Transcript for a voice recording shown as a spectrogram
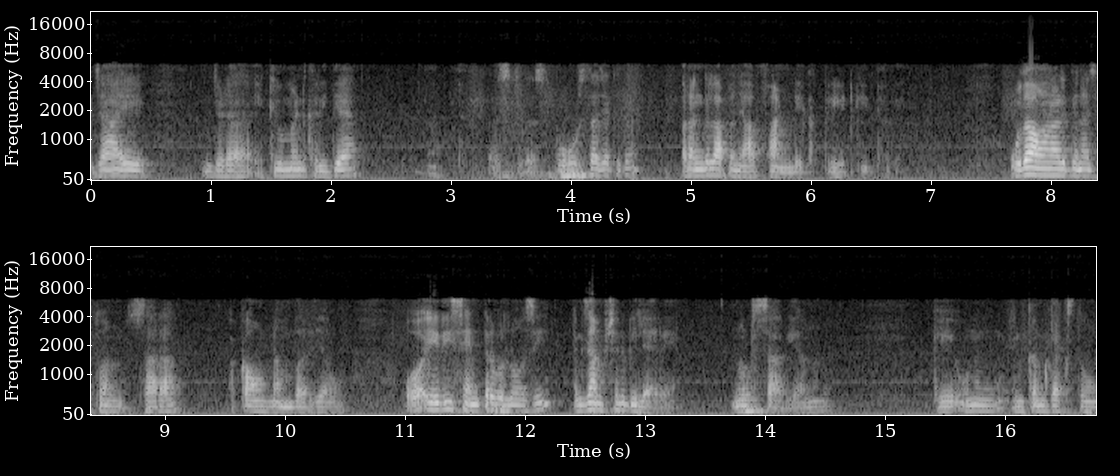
ਜਾਂ ਇਹ ਜਿਹੜਾ ਇਕਵਿਪਮੈਂਟ ਖਰੀਦਿਆ ਸਪੋਰਟਸ ਦਾ ਜਾਂ ਕਿਤੇ, ਰੰਗਲਾ ਪੰਜਾਬ ਫੰਡ ਇੱਕ ਕ੍ਰੀਏਟ ਕੀਤਾ ਗਿਆ। ਉਹਦਾ ਆਉਣ ਵਾਲੇ ਦਿਨਾਂ 'ਚ ਤੁਹਾਨੂੰ ਸਾਰਾ ਅਕਾਊਂਟ ਨੰਬਰ ਜਾਂ ਉਹ- ਇਹਦੀ ਸੈਂਟਰ ਵੱਲੋਂ ਅਸੀਂ ਐਗਜ਼ਾਮਸ਼ਨ ਵੀ ਲੈ ਰਹੇ ਹਾਂ। ਨੋਟਿਸ ਆ ਗਿਆ ਉਹਨਾਂ ਦਾ ਕਿ ਉਹਨੂੰ ਇਨਕਮ ਟੈਕਸ ਤੋਂ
